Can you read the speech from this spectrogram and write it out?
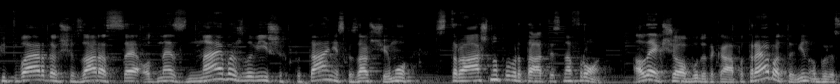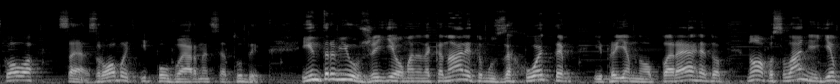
підтвердив, що зараз це одне з найважливіших питань. і Сказав, що йому страшно повертатись на фронт. Але якщо буде така потреба, то він обов'язково це зробить і повернеться туди. Інтерв'ю вже є у мене на каналі, тому заходьте і приємного перегляду. Ну а посилання є в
